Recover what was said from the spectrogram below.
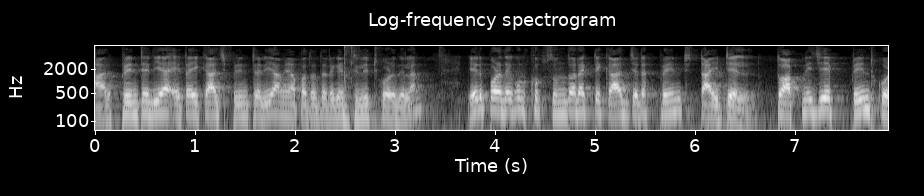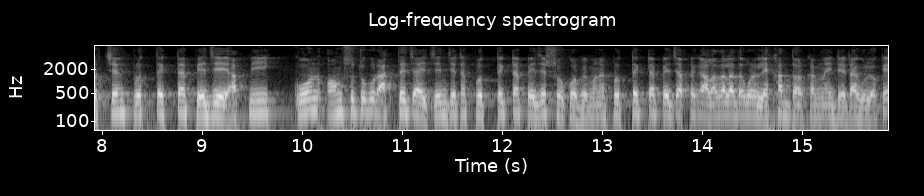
আর প্রিন্ট এরিয়া এটাই কাজ। প্রিন্ট এরিয়া আমি আপাতত এটাকে ডিলিট করে দিলাম। এরপরে দেখুন খুব সুন্দর একটি কাজ, যেটা প্রিন্ট টাইটেল তো আপনি যে প্রিন্ট করছেন প্রত্যেকটা পেজে আপনি কোন অংশটুকু রাখতে চাইছেন যেটা প্রত্যেকটা পেজে শো করবে? মানে প্রত্যেকটা পেজে আপনাকে আলাদা আলাদা করে লেখার দরকার নাই ডেটাগুলোকে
